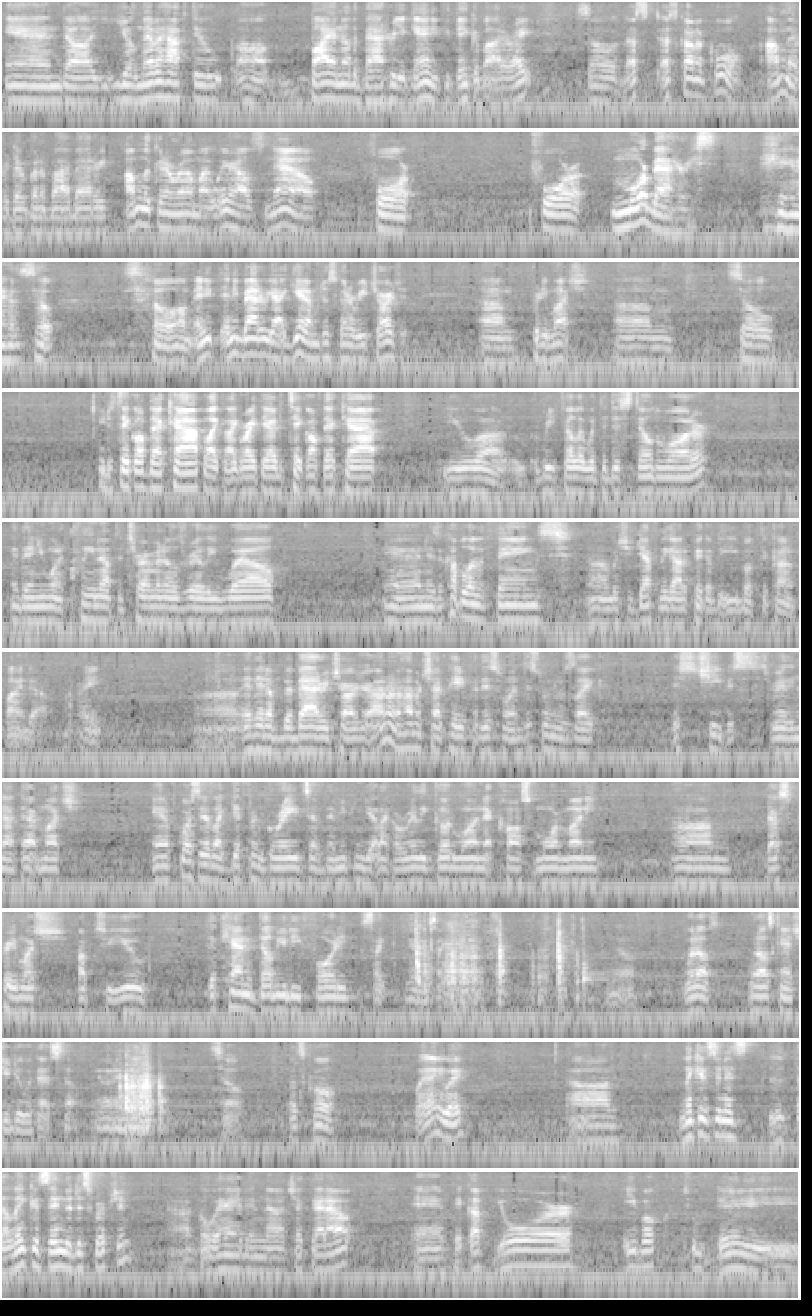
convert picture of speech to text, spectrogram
and uh, you'll never have to uh, buy another battery again if you think about it right? So that's that's kind of cool. I'm never never gonna buy a battery. I'm looking around my warehouse now for for more batteries you know? So so um, any any battery I get I'm just gonna recharge it um, pretty much. Um, so you just take off that cap like like right there to take off that cap you uh, refill it with the distilled water and then you want to clean up the terminals really well. And there's a couple other things um, but you definitely got to pick up the ebook to kind of find out right? Uh, and then a, a, battery charger. I don't know how much I paid for this one. This one was like it's cheap. It's, it's really not that much. And of course there's like different grades of them. You can get like a really good one that costs more money. Um, that's pretty much up to you the Canon WD-40 it's like yeah it's like you know what else what else can't you do with that stuff? You know what I mean? So that's cool. But anyway um, link is in this, the link is in the description. Uh, go ahead and uh, check that out and pick up your ebook today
